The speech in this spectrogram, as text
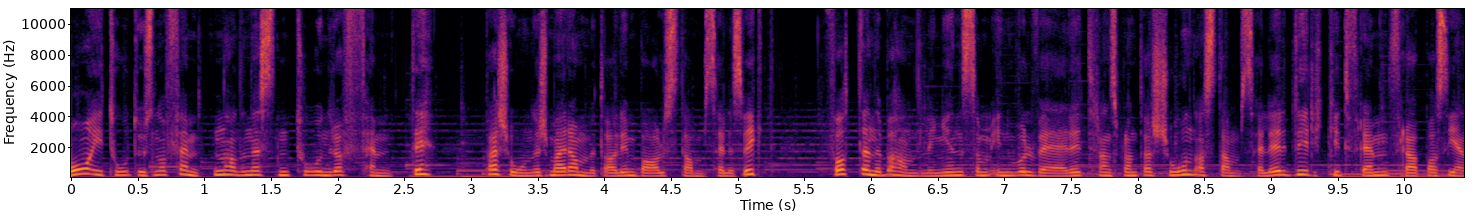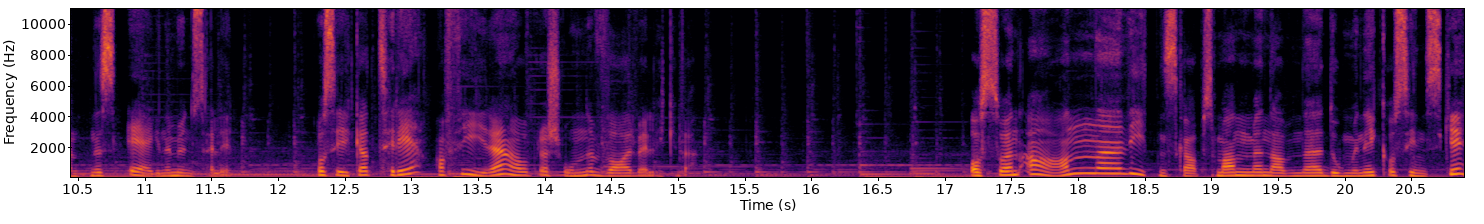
Og i 2015 hadde nesten 250 personer som er rammet av limbal stamcellesvikt, fått denne behandlingen som involverer transplantasjon av stamceller dyrket frem fra pasientenes egne munnceller. Og ca. tre av fire av operasjonene var vellykkede. Også en annen eh, vitenskapsmann med navnet Dominik Osinski,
